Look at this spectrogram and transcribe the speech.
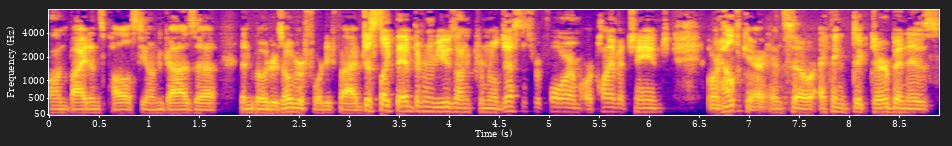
on Biden's policy on Gaza than voters over 45, just like they have different views on criminal justice reform or climate change or healthcare. And so I think Dick Durbin is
